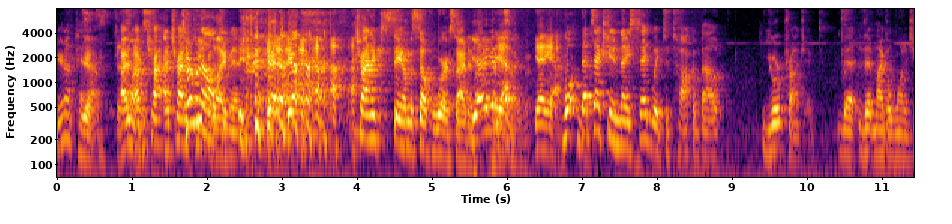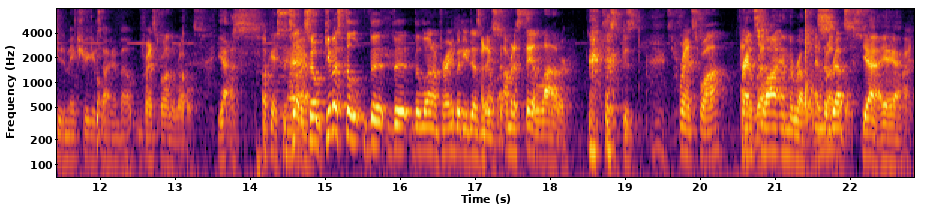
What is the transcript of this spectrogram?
You're not petty. yeah, I, I'm trying I try to keep it Terminology, like trying to stay on the self-aware side. And Yeah, yeah, yeah. Yeah, yeah. Well, that's actually a nice segue to talk about your project that, that Michael wanted you to make sure you're talking about. Francois and the Rebels. Yes. Okay, so Yeah, so give us the the the, the lowdown for anybody who doesn't I'm know. gonna, About I'm gonna say it louder, just because it's Francois. and the Francois Rebels. and the Rebels. And the Rebels. Yeah, yeah, yeah. Right.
